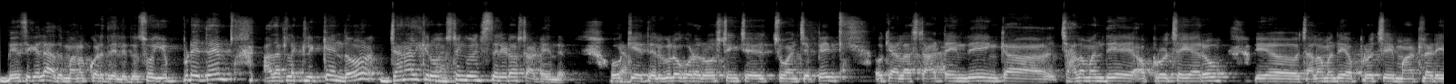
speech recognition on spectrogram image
బేసికలీ అది మనకు కూడా తెలియదు సో ఎప్పుడైతే అది అట్లా క్లిక్ అయిందో జనాలకి రోస్టింగ్ గురించి తెలియడం స్టార్ట్ అయింది. ఓకే తెలుగులో కూడా రోస్టింగ్ చేయొచ్చు అని చెప్పి ఓకే అలా స్టార్ట్ అయింది. ఇంకా చాలా మంది అప్రోచ్ అయ్యారు చాలా మంది అప్రోచ్ అయ్యి మాట్లాడి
